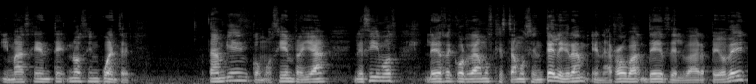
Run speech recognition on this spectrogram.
y más gente nos encuentre. También, como siempre ya decimos, les recordamos que estamos en Telegram en arroba desde el bar POD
